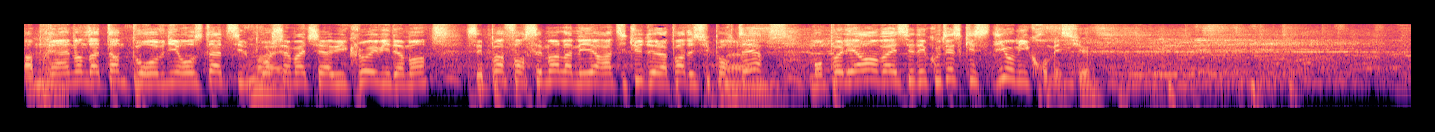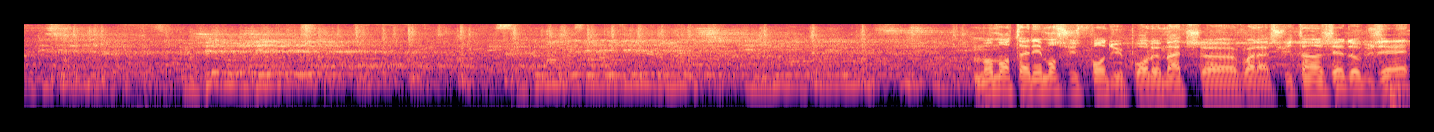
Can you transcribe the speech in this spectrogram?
Après un an d'attente pour revenir au stade, si le prochain match est à huis clos, évidemment, c'est pas forcément la meilleure attitude de la part des supporters. Montpellierin, on va essayer d'écouter ce qui se dit au micro, messieurs. Momentanément suspendu pour le match. euh, voilà, suite à un jet d'objet,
